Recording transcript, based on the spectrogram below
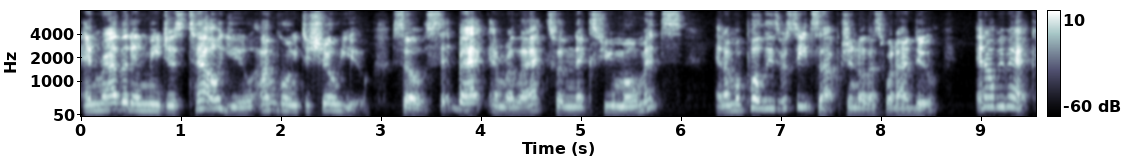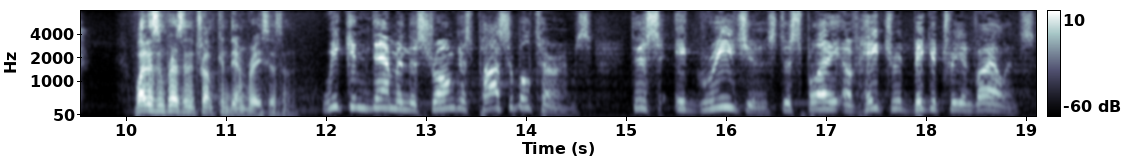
And rather than me just tell you, I'm going to show you. So sit back and relax for the next few moments, and I'm going to pull these receipts up because you know that's what I do. And I'll be back. Why doesn't President Trump condemn racism? We condemn in the strongest possible terms this egregious display of hatred, bigotry, and violence.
